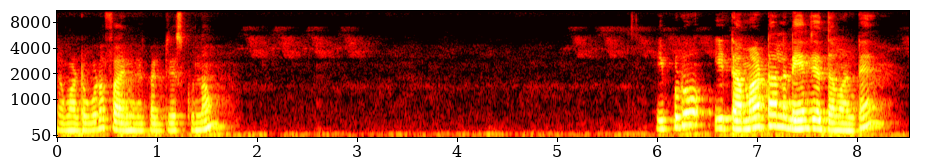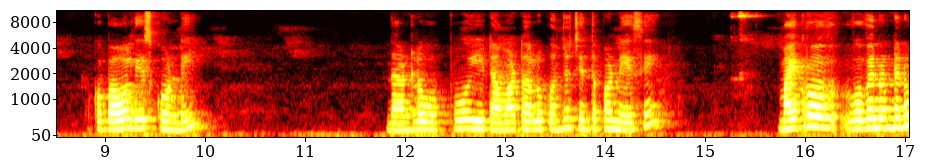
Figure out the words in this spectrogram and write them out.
టమాటా కూడా ఫైన్గా కట్ చేసుకుందాం. ఇప్పుడు ఈ టమాటాలను ఏం చేద్దామంటే ఒక బౌల్ తీసుకోండి. దాంట్లో ఉప్పు ఈ టమాటాలు కొంచెం చింతపండు వేసి మైక్రో ఓవెన్ ఉంటేనే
